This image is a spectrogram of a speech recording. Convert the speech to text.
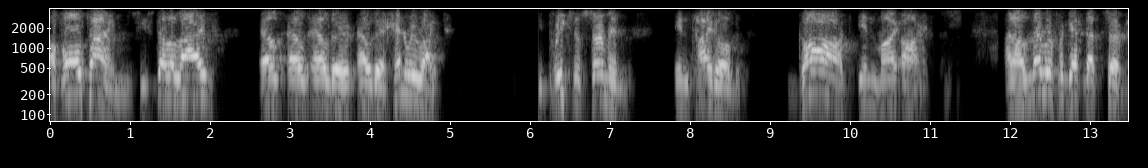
of all times. He's still alive, Elder, Elder Henry Wright. He preached a sermon entitled God in My Arms. And I'll never forget that sermon.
